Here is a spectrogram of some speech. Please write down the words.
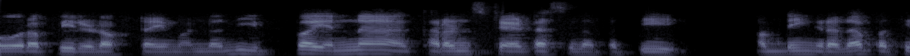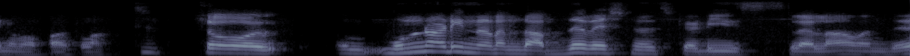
over a period of time and வந்து இப்போ என்ன கரண்ட் ஸ்டேட்டஸ் இதை பற்றி அப்படிங்கிறத பற்றி நம்ம பார்க்கலாம். ஸோ முன்னாடி நடந்த அப்சர்வேஷனல் ஸ்டடீஸ்லலாம் வந்து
